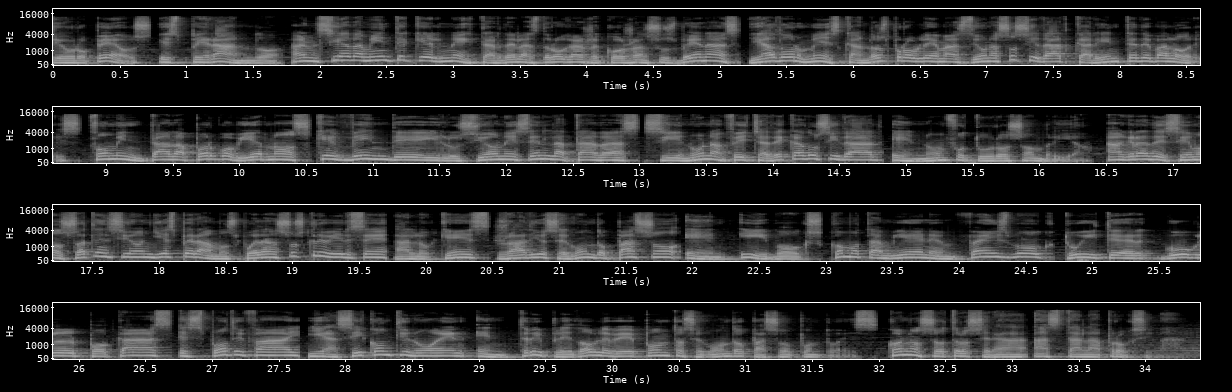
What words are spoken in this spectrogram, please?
y europeos, esperando ansiadamente que el néctar de las drogas recorran sus venas y adormezcan los problemas de una sociedad carente de valores, fomentada por gobiernos que vende ilusiones enlatadas sin una fecha de caducidad en un futuro sombrío. Agradecemos su atención y esperamos puedan suscribirse a lo que es Radio Segundo Paso en Evox, como también en Facebook, Twitter, Google Podcast, Spotify y así continúen en www.segundopaso.es. Con nosotros será hasta la próxima.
